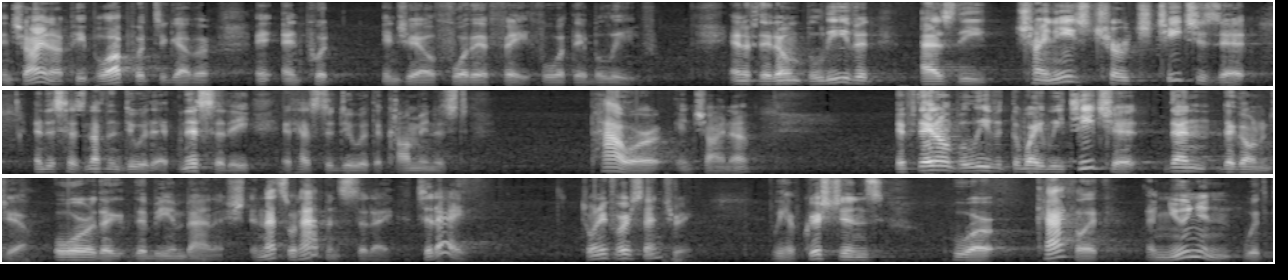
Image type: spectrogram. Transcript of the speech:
in China, people are put together and put in jail for their faith, for what they believe. And if they don't believe it as the Chinese church teaches it, and this has nothing to do with ethnicity, it has to do with the communist power in China. If they don't believe it the way we teach it, then they're going to jail or they, they're being banished. And that's what happens today. Today, 21st century. We have Christians who are Catholic in union with,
